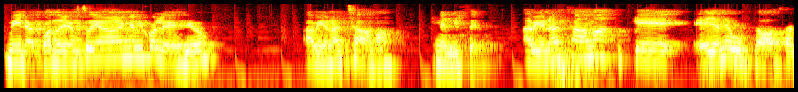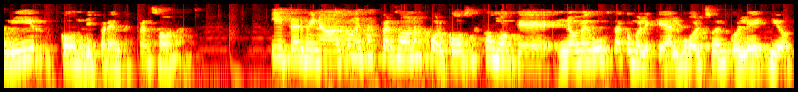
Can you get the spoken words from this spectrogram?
Mira, cuando yo estudiaba en el colegio, había una chama en el liceo. Había una chama que ella le gustaba salir con diferentes personas. Y terminaba con estas personas por cosas como que no me gusta cómo le queda el bolso del colegio.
